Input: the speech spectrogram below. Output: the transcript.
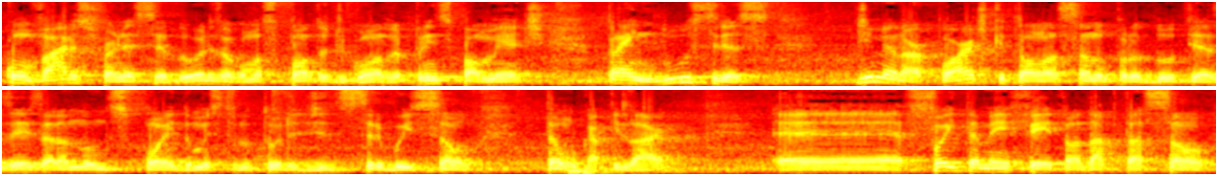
com vários fornecedores, algumas pontas de gôndola, principalmente para indústrias de menor porte que estão lançando um produto e às vezes ela não dispõe de uma estrutura de distribuição tão capilar. É, foi também feita uma adaptação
